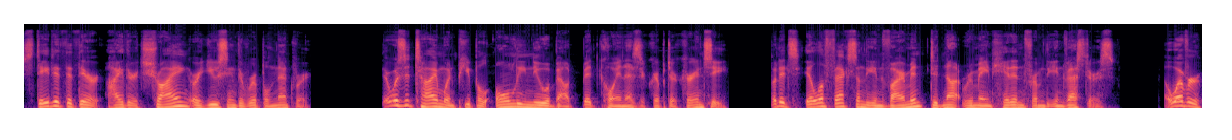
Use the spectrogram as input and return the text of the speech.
stated that they're either trying or using the Ripple network. There was a time when people only knew about Bitcoin as a cryptocurrency, but its ill effects on the environment did not remain hidden from the investors. However,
